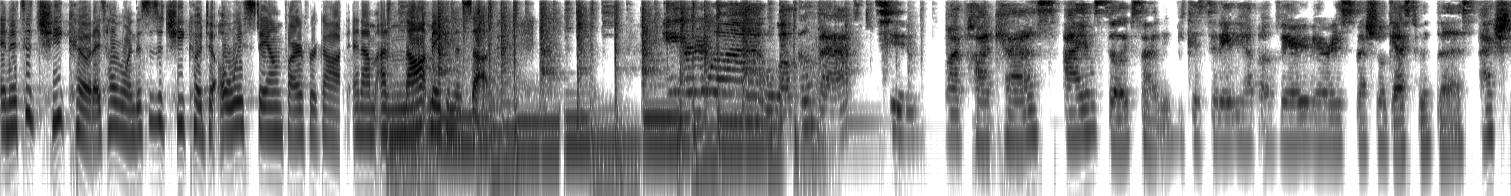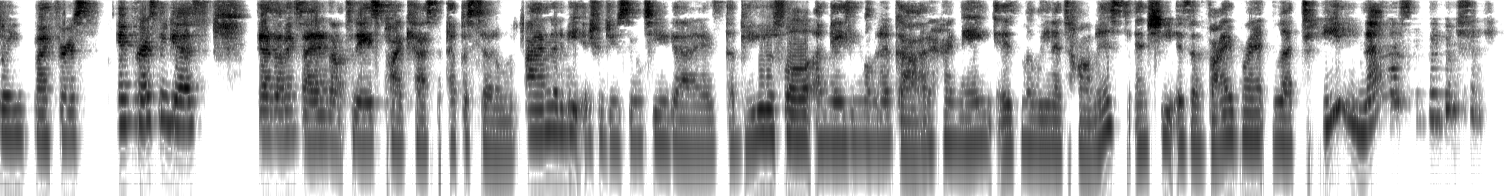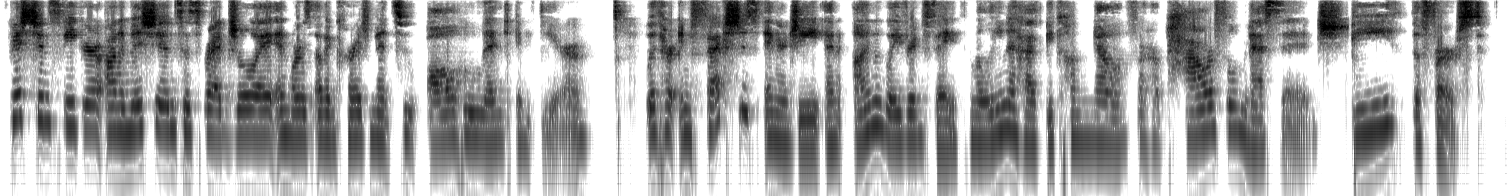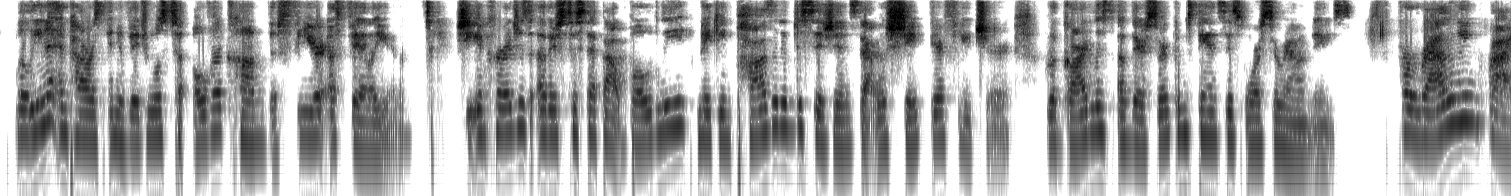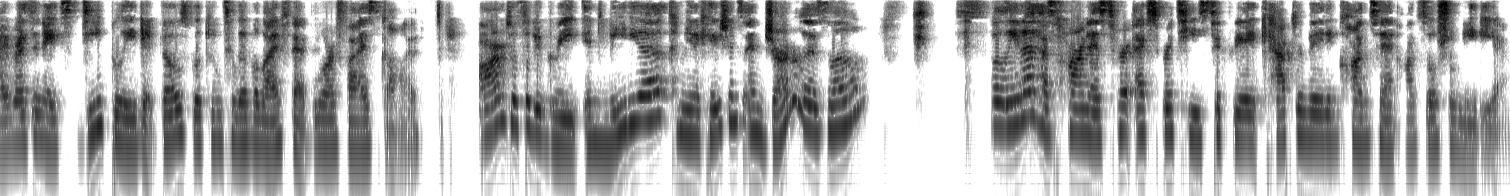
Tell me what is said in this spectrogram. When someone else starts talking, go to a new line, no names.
And it's a cheat code. I tell everyone this is a cheat code to always stay on fire for God. And I'm, I'm not making this up.
Hey everyone, welcome back to my podcast. I am so excited because today we have a very, very special guest with us. Actually, my first in person guest. Guys, I'm excited about today's podcast episode. I'm going to be introducing to you guys a beautiful, amazing woman of God. Her name is Melina Thomas, and she is a vibrant Latina Christian speaker on a mission to spread joy and words of encouragement to all who lend an ear. With her infectious energy and unwavering faith, Melina has become known for her powerful message Be the First. Melina empowers individuals to overcome the fear of failure. She encourages others to step out boldly, making positive decisions that will shape their future, regardless of their circumstances or surroundings. Her rallying cry resonates deeply with those looking to live a life that glorifies God. Armed with a degree in media, communications, and journalism, Melina has harnessed her expertise to create captivating content on social media.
